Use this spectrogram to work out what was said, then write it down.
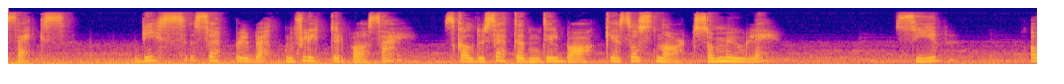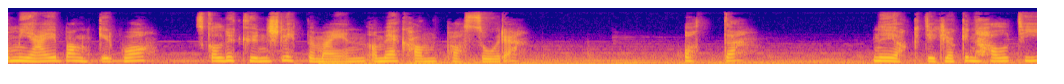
6. Hvis søppelbøtten flytter på seg, skal du sette den tilbake så snart som mulig. 7. Om jeg banker på, skal du kun slippe meg inn om jeg kan passordet. 8. Nøyaktig klokken halv ti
